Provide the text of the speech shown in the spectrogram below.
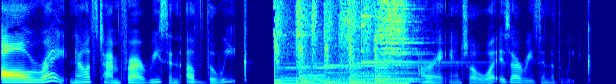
All right, now it's time for our reason of the week. All right, Angela, what is our reason of the week?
